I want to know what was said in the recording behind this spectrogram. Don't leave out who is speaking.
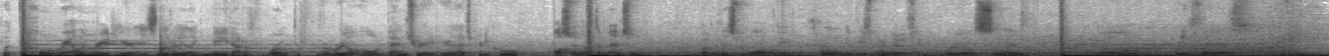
Speaker 1: But the whole railing right here is literally like made out of rope. Have a real old bench right here. That's pretty cool. Also, not to mention, look at this wallpaper. How do you look at these windows, like real slim. Whoa, what is this?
